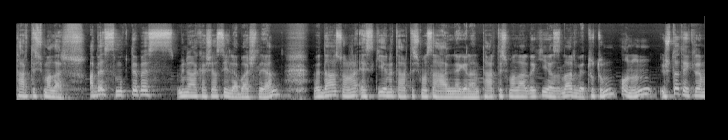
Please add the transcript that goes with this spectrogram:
tartışmalar. Abes muktebes münakaşasıyla başlayan ve daha sonra eski yeni tartışması haline gelen tartışmalardaki yazılar ve tutum onun Üstad Ekrem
